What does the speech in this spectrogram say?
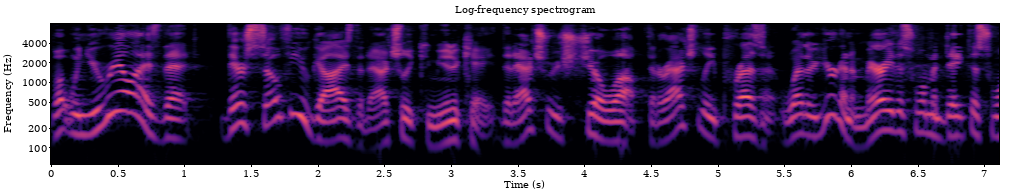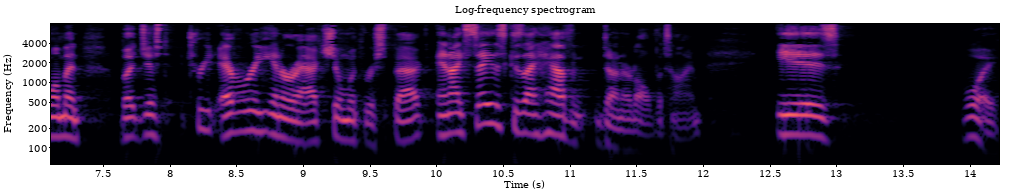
But when you realize that there's so few guys that actually communicate, that actually show up, that are actually present, whether you're going to marry this woman, date this woman, but just treat every interaction with respect, and I say this because I haven't done it all the time, is boy,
